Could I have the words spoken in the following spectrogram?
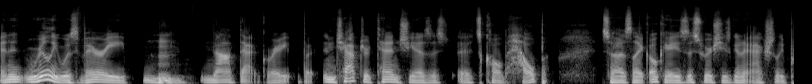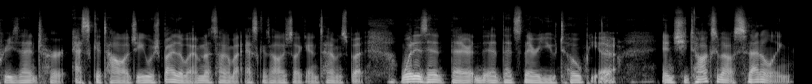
And it really was very mm, not that great. But in chapter ten, she has this. It's called help. So I was like, okay, is this where she's going to actually present her eschatology? Which, by the way, I'm not talking about eschatology like end times, but what is it there that's their utopia? Yeah. And she talks about settling,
